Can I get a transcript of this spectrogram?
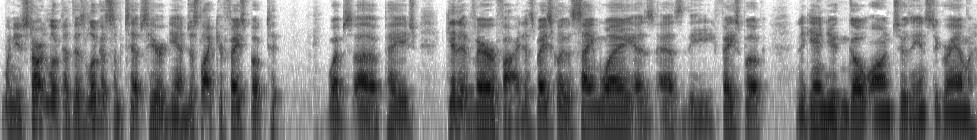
when you start looking at this, look at some tips here again. Just like your Facebook t- web uh, page, get it verified. It's basically the same way as as the Facebook. And again, you can go on to the Instagram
